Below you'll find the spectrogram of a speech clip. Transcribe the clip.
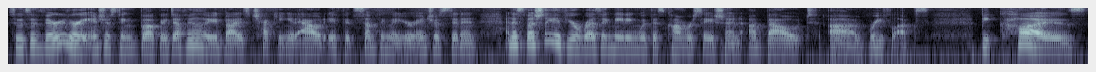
So it's a very, very interesting book. I definitely advise checking it out if it's something that you're interested in, and especially if you're resonating with this conversation about uh, reflux, because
